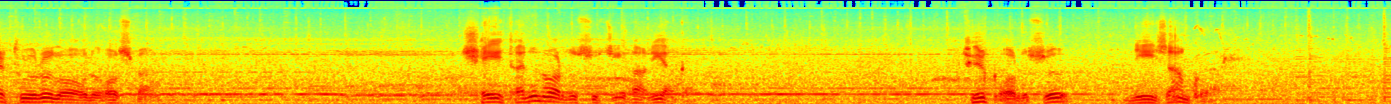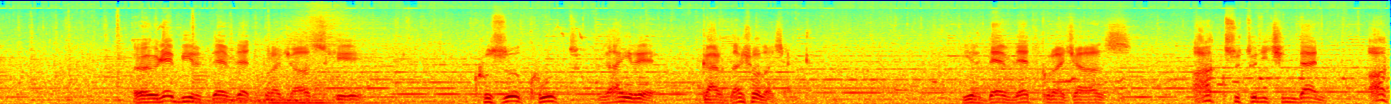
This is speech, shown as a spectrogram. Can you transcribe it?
Ertuğrul oğlu Osman. Şeytanın ordusu cihanı yakar. Türk ordusu nizam kurar. Öyle bir devlet kuracağız ki kuzu kurt gayri kardeş olacak. Bir devlet kuracağız. Ak sütün içinden ak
